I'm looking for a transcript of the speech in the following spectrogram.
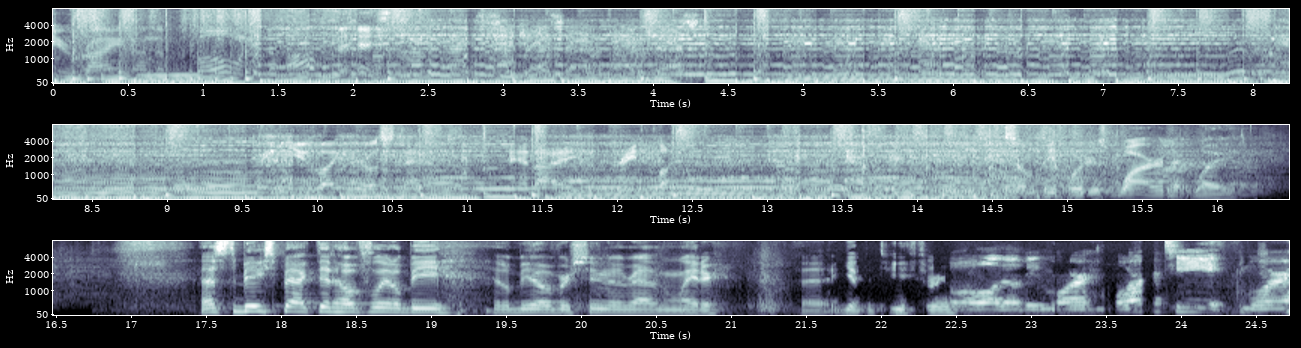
You Ryan on the phone in the You like girl snacks, and I read life. Some people are just wired that way. That's to be expected. Hopefully it'll be it'll be over sooner rather than later. Uh, get the teeth through. Oh, there'll be more more teeth, more.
